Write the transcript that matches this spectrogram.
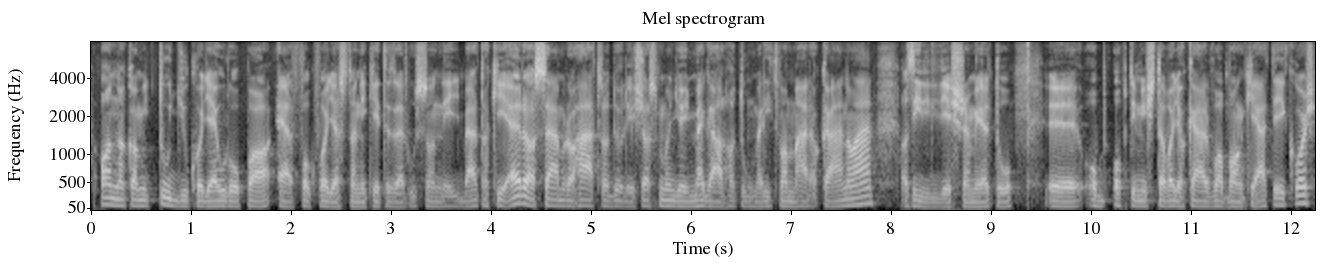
annak, amit tudjuk, hogy Európa el fog fogyasztani 2024-ben. Hát aki erre a számra hátradől és azt mondja, hogy megállhatunk, mert itt van már a Kánoán, az irigylésre méltó optimista vagy akár bankjátékos.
